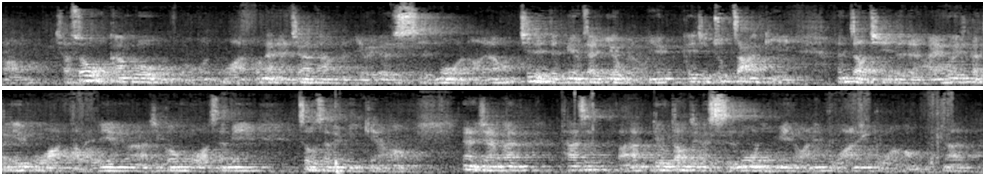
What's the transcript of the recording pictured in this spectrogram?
哦，小时候我看过我奶奶家他们有一个石磨啊，然后其实已经没有在用了，因为可以去做扎基，很早期的人还会在那里挖捣炼啊，去工挖上面做上面物件哈。那你想想看，他是把它丢到这个石磨里面的话，那磨那磨哈，那。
